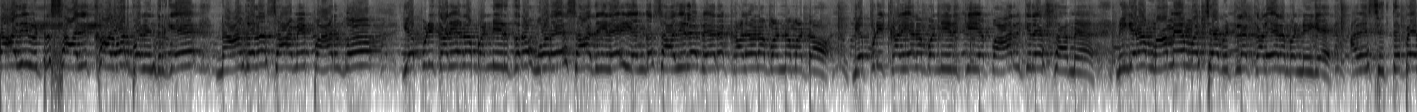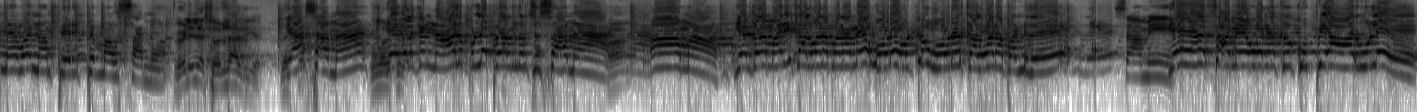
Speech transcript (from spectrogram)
சாதி விட்டு சாதி கல்வன் பண்ணிருக்கேன் நாங்களும் சாமி பாருங்க எப்படி கல்யாணம் பண்ணி இருக்கிறோம் ஒரே சாதியில எங்க சாதியில வேற கல்யாணம் பண்ண மாட்டோம் எப்படி கல்யாணம் பண்ணி இருக்கீங்க பாருக்கிறே சாமி நீங்க எல்லாம் மாமே மச்சா வீட்டுல கல்யாணம் பண்ணீங்க அவன் சித்தப்பே மேவ நான் பெருப்பே மாவு சாமி. வெளியில சொல்லாதீங்க. ஏன் சாம? உங்களுக்கு- எங்களுக்கு நாலு புள்ள பிறந்துருச்சு சாம? ஆமா. எங்களை மாதிரி கல்வனை பண்ணாம ஊரை விட்டு ஒரு கல்வனை பண்ணுது. சாமி. ஏன் சாமி உனக்கு குப்பி ஆறுலே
